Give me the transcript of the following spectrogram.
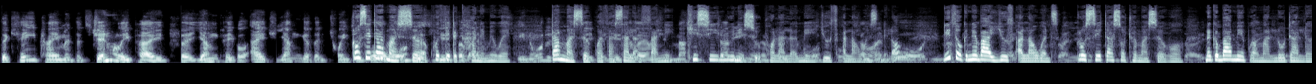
The key payment that's generally paid for young people aged younger than 24 Cosita mas is khote youth de khane me we allowance. In order ta to mas receive kwa the ta youth sala allowance, sani you must kisi be lu ni studying su in a phola le me course youth full allowance time, ne lo or you di must to kne ba be youth taking allowance Australian closeta so thwe ma so go na ka ba me pwa ma lo da le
